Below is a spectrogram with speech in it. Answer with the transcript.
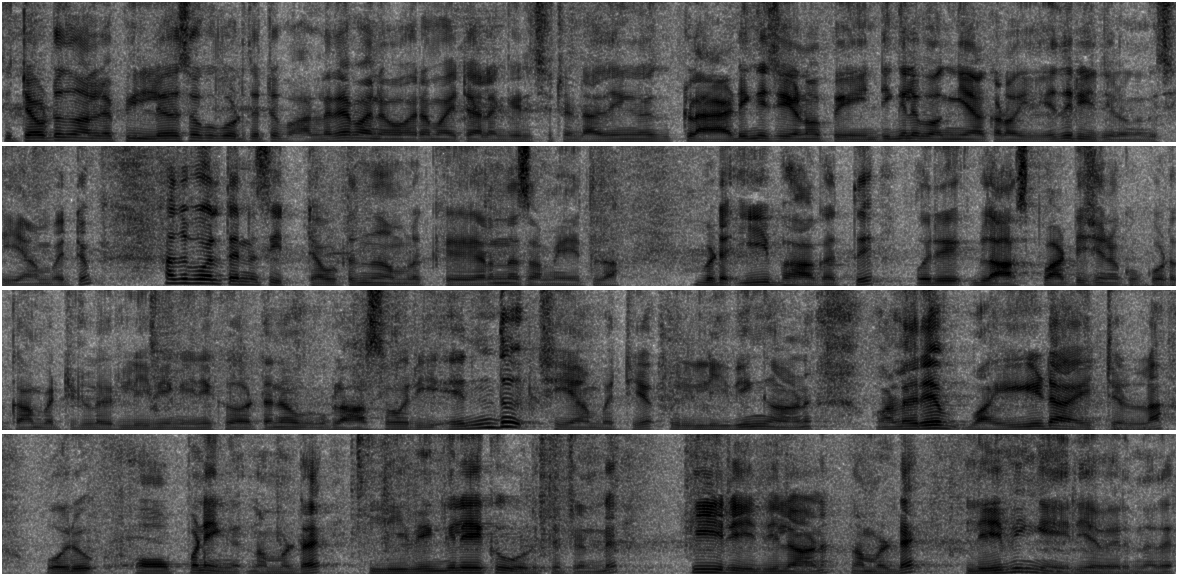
സിറ്റ് ഔട്ട് നല്ല പില്ലേഴ്സൊക്കെ കൊടുത്തിട്ട് വളരെ മനോഹരമായിട്ട് അലങ്കരിച്ചിട്ടുണ്ട്. അത് നിങ്ങൾക്ക് ക്ലാഡിങ് ചെയ്യണോ പെയിന്റിങ്ങിൽ ഭംഗിയാക്കണോ ഏത് രീതിയിലും നിങ്ങൾക്ക് ചെയ്യാൻ പറ്റും. അതുപോലെ തന്നെ സിറ്റ് ഔട്ടിൽ നിന്ന് നമ്മൾ കയറുന്ന സമയത്താണ് ഇവിടെ ഈ ഭാഗത്ത് ഒരു ഗ്ലാസ് പാർട്ടീഷനൊക്കെ കൊടുക്കാൻ പറ്റിയിട്ടുള്ള ഒരു ലിവിങ് ഇനി കേട്ടനോ ഗ്ലാസ്സോ ഒരു എന്ത് ചെയ്യാൻ പറ്റിയ ഒരു ലിവിങ് ആണ്. വളരെ വൈഡായിട്ടുള്ള ഒരു ഓപ്പണിങ് നമ്മുടെ ലിവിങ്ങിലേക്ക് കൊടുത്തിട്ടുണ്ട്. ഈ രീതിയിലാണ് നമ്മളുടെ ലിവിങ് ഏരിയ വരുന്നത്.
